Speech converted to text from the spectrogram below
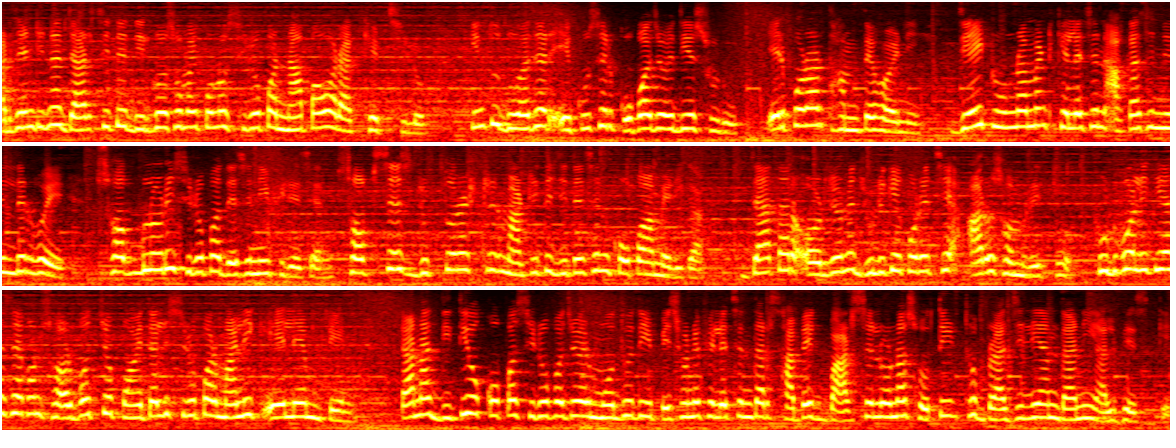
আর্জেন্টিনা জার্সিতে দীর্ঘ সময় কোনো শিরোপা না পাওয়ার আক্ষেপ ছিল। কিন্তু দু হাজার একুশের কোপা জয় দিয়ে শুরু। এরপর আর থামতে হয়নি। যেই টুর্নামেন্ট খেলেছেন আকাশি নীলদের হয়ে, সবগুলোরই শিরোপা দেশে নিয়ে ফিরেছেন। সবশেষ যুক্তরাষ্ট্রের মাটিতে জিতেছেন কোপা আমেরিকা, যা তার অর্জনে ঝুলিকে করেছে আরও সমৃদ্ধ। ফুটবল ইতিহাসে এখন সর্বোচ্চ পঁয়তাল্লিশ শিরোপার মালিক এল এম টেন। টানা দ্বিতীয় কোপা শিরোপা জয়ের মধ্য দিয়ে পেছনে ফেলেছেন তার সাবেক বার্সেলোনা সতীর্থ ব্রাজিলিয়ান দানি আলভেসকে।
